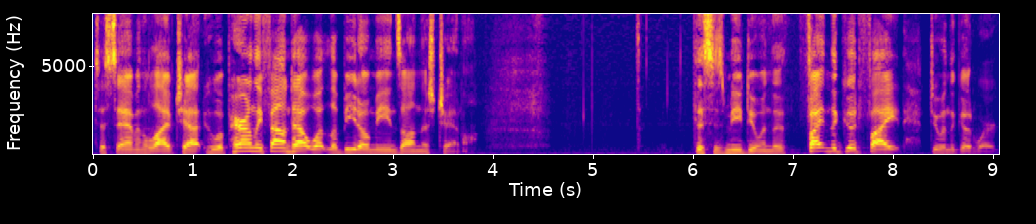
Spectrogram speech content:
to Sam in the live chat, who apparently found out what libido means on this channel. This is me doing the fighting the good fight, doing the good work.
